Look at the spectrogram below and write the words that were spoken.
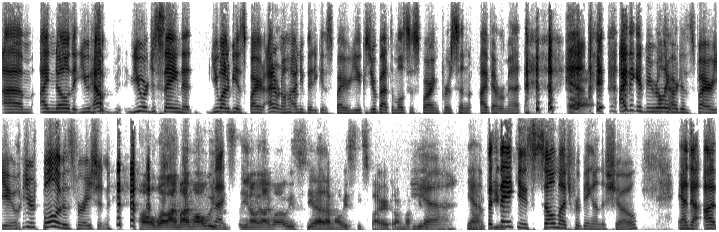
um, I know that you have. You were just saying that you want to be inspired. I don't know how anybody can inspire you because you're about the most inspiring person I've ever met. Uh, I, I, think it'd be really hard to inspire you. You're full of inspiration. oh well, I'm I'm always but, you know I'm always yeah I'm always inspired. I'm yeah know, yeah. Um, but you, thank you so much for being on the show. And uh, uh,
